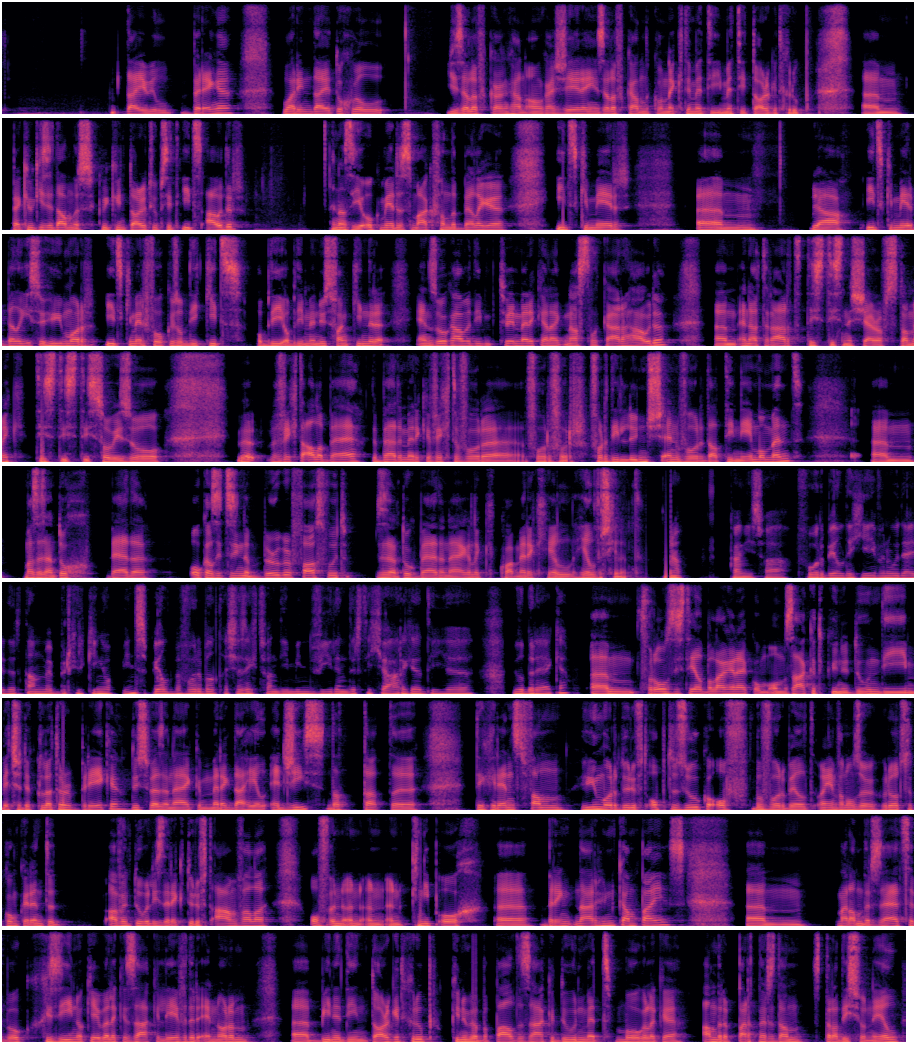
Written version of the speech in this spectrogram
dat je wil brengen, waarin dat je toch wel jezelf kan gaan engageren en jezelf kan connecten met die, met die targetgroep. Um, bij Quick is het anders. Quick in targetgroep zit iets ouder. En dan zie je ook meer de smaak van de Belgen. Iets meer... Um, ja, iets meer Belgische humor, iets meer focus op die kids, op die, op die menus van kinderen. En zo gaan we die twee merken eigenlijk naast elkaar houden. Um, en uiteraard, het is, het is een share of stomach. Het is, het is, het is sowieso... We, vechten allebei. De beide merken vechten voor, uh, voor, voor, voor die lunch en voor dat dinermoment. Um, maar ze zijn toch beide, ook al zitten ze in de burger fastfood, ze zijn toch beide eigenlijk qua merk heel, heel verschillend. Ja. Kan je eens wat voorbeelden geven hoe dat je er dan met Burger King op inspeelt? Bijvoorbeeld als je zegt van die min 34-jarige die je wil bereiken? Um, voor ons is het heel belangrijk om, om zaken te kunnen doen die een beetje de clutter breken. Dus wij zijn eigenlijk een merk dat heel edgy is. Dat, dat uh, de grens van humor durft op te zoeken. Of bijvoorbeeld een van onze grootste concurrenten af en toe wel eens direct durft aanvallen. Of een, een, een, een knipoog uh, brengt naar hun campagnes. Um, maar anderzijds hebben we ook gezien, oké, welke zaken leven er enorm uh, binnen die targetgroep? Kunnen we bepaalde zaken doen met mogelijke andere partners dan traditioneel?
